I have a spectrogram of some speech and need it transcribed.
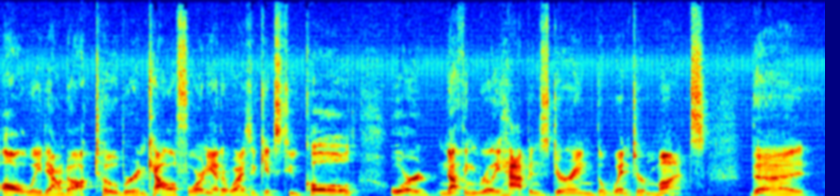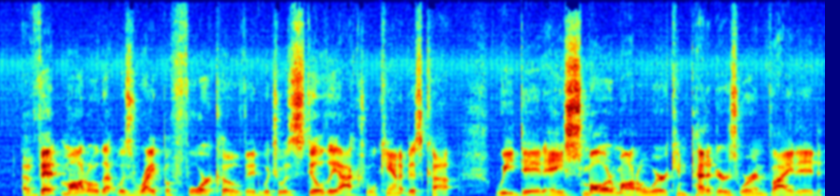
all the way down to October in California. Otherwise, it gets too cold or nothing really happens during the winter months. The event model that was right before COVID, which was still the actual Cannabis Cup, we did a smaller model where competitors were invited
